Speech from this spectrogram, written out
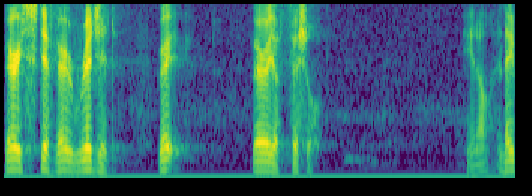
very stiff, very rigid, very, very official. You know, and they,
